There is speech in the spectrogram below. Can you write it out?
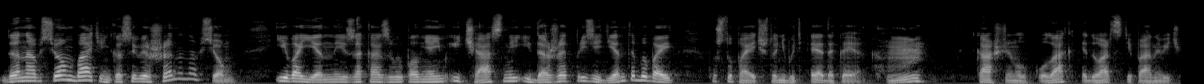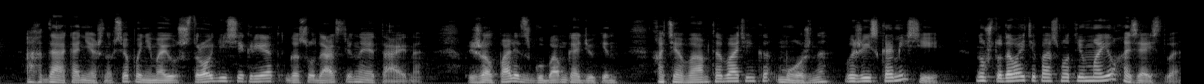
Да на всем, батенька, совершенно на всем. И военные заказы выполняем, и частные, и даже от президента бывает поступает что-нибудь эдакое. Хм, кашлянул кулак Эдуард Степанович. Ах, да, конечно, все понимаю, строгий секрет, государственная тайна. Прижал палец к губам Гадюкин. Хотя вам-то, батенька, можно. Вы же из комиссии. Ну что, давайте посмотрим мое хозяйство.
